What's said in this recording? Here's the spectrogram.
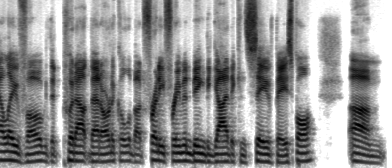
LA Vogue that put out that article about Freddie Freeman being the guy that can save baseball. Um,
